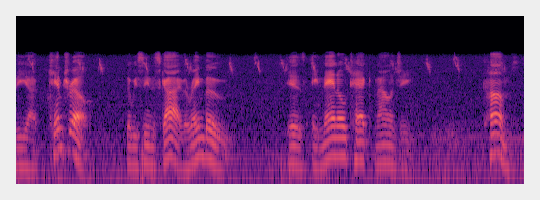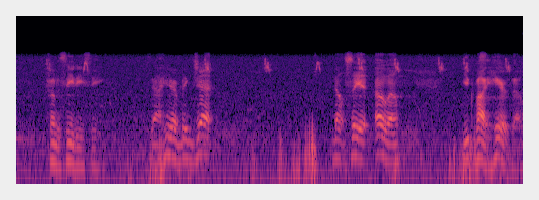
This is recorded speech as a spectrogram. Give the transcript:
The uh, chemtrail that we see in the sky, the rainbow, is a nanotechnology. Comes from the CDC. I hear a big jet. Don't see it. Oh well. You can probably hear it though.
